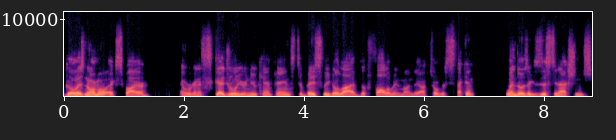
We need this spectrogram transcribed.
go as normal, expire, and we're going to schedule your new campaigns to basically go live the following Monday, October 2nd, when those existing actions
